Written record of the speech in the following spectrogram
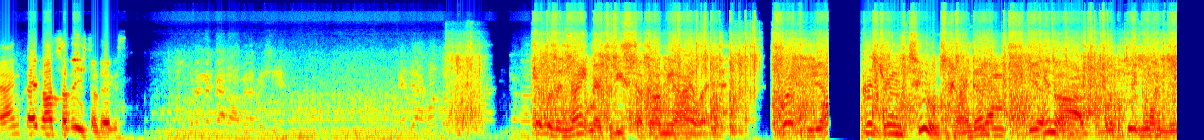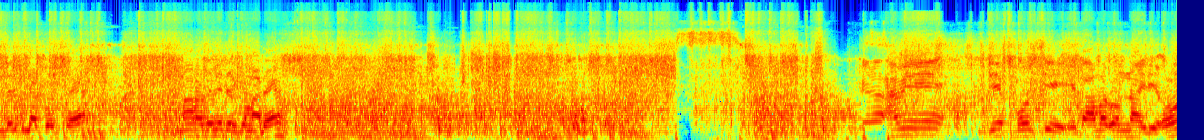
হ্যাং। টাইট হওয়ার সাথে স্টার্ট হয়ে গেছে। It was a nightmare to be stuck on the island. But a good dream too, kinda. Yeah, You know, মারা যাবে এদেরকে মারে। আমি যে বলছি, এটা আমার অন্য আইডি ও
